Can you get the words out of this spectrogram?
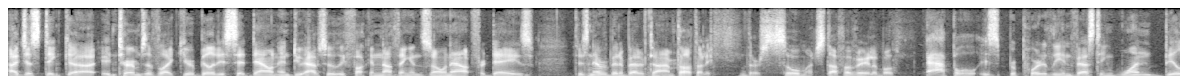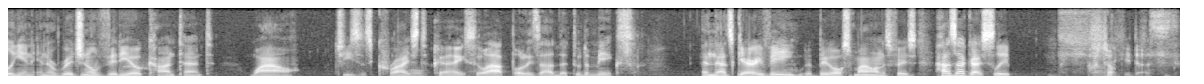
I just think uh, in terms of like your ability to sit down and do absolutely fucking nothing and zone out for days, there's never been a better time. Totally. There's so much stuff available. Apple is reportedly investing one billion in original video content. Wow, Jesus Christ! Okay, so Apple is added to the mix. And that's Gary Vee with a big old smile on his face. How does that guy sleep? I don't think he does.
